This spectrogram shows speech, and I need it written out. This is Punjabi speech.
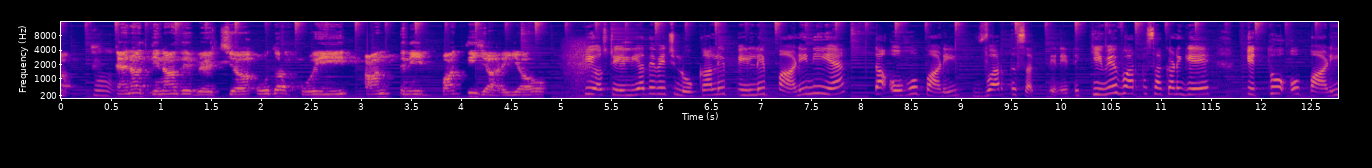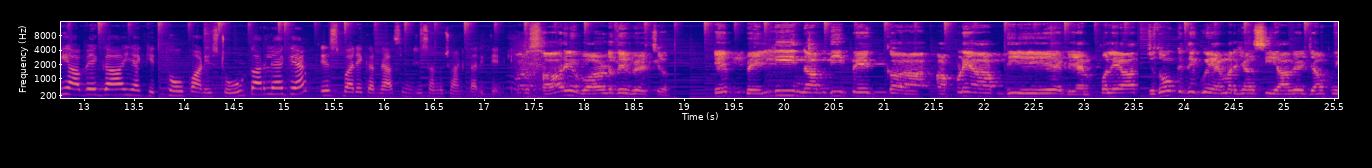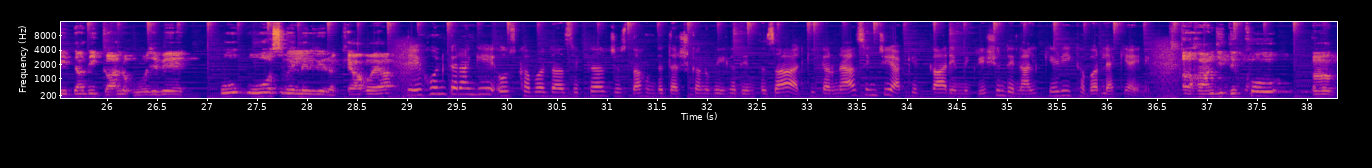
ਇਹਨਾਂ ਦਿਨਾਂ ਦੇ ਵਿੱਚ ਉਹਦਾ ਕੋਈ ਅੰਤ ਨਹੀਂ ਵੱਧਦੀ ਜਾ ਰਹੀ ਆ ਉਹ। ਕਿ ਆਸਟ੍ਰੇਲੀਆ ਦੇ ਵਿੱਚ ਲੋਕਾਂ ਲਈ ਪੀਣ ਲਈ ਪਾਣੀ ਨਹੀਂ ਹੈ ਤਾਂ ਉਹ ਪਾਣੀ ਵਰਤ ਸਕਦੇ ਨੇ। ਤੇ ਕਿਵੇਂ ਵਰਤ ਸਕਣਗੇ? ਕਿੱਥੋਂ ਉਹ ਪਾਣੀ ਆਵੇਗਾ ਜਾਂ ਕਿੱਥੋਂ ਉਹ ਪਾਣੀ ਸਟੋਰ ਕਰ ਲਿਆ ਗਿਆ? ਇਸ ਬਾਰੇ ਕਰਨੈਲ ਸਿੰਘ ਜੀ ਸਾਨੂੰ ਜਾਣਕਾਰੀ ਦੇਣਗੇ। ਪਰ ਸਾਰੇ ਵਰਲਡ ਦੇ ਵਿੱਚ ਇਹ ਪਹਿਲੀ ਨਵਦੀਪ ਇੱਕ ਆਪਣੇ ਆਪ ਦੀ ਐਗਜ਼ਾਮਪਲ ਆ। ਜਦੋਂ ਕਿਤੇ ਕੋਈ ਐਮਰਜੈਂਸੀ ਆਵੇ ਜਾਂ ਕੋਈ ਇਦਾਂ ਦੀ ਗੱਲ ਹੋ ਜਾਵੇ ਉਹ ਉਸ ਵੇਲੇ ਲਈ ਰੱਖਿਆ ਹੋਇਆ। ਤੇ ਹੁਣ ਕਰਾਂਗੇ ਉਸ ਖਬਰ ਦਾ ਜ਼ਿਕਰ ਜਿਸ ਦਾ ਹੁੰਦਾ ਦਰਸ਼ਕਾਂ ਨੂੰ ਬੇਹੱਦ ਇੰਤਜ਼ਾਰ ਕਿ ਕਰਨੈਲ ਸਿੰਘ ਜੀ ਆਖਿਰਕਾਰ ਇਮੀਗ੍ਰੇਸ਼ਨ ਦੇ ਨਾਲ ਕਿਹੜੀ ਖਬਰ ਲੈ ਕੇ ਆਏ ਨੇ? ਹਾਂਜੀ ਦੇਖੋ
